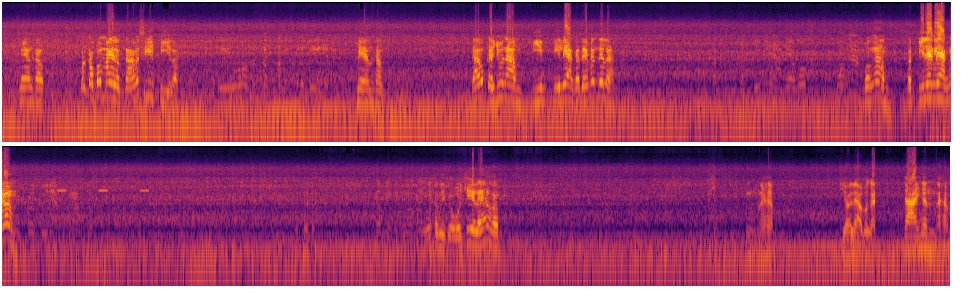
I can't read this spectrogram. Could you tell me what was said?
ๆแมนครับมันกับว่าไม่หรอกตาว่าสี่ปีหรอกคือว่ามันมันมันจะขึ้นเองเนี่ยแมนครับ แล้วมันกับยูน้ำปีปีแรกก็ได้มันได้แหละมันมันปีนี้นะเดี๋ยวว่าบ่งามบ่งามแต่ปีแรกๆงามเออปีแรกงามอยู่ตอนนี้ก็ถือว่าโอ้ทำนี้ก็โอเคแล้วครับอืมนะครับ เกี่ยวแล้วเพื่อกัจ่ายเงินนะครับ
